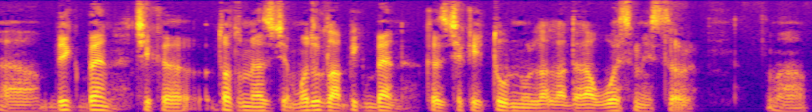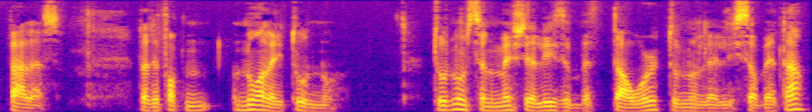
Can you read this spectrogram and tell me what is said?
uh, Big Ben, ci că toată lumea zice, mă duc la Big Ben, că zice că e turnul ăla de la Westminster uh, Palace. Dar de fapt nu ăla e turnul. Turnul se numește Elizabeth Tower, turnul Elisabeta,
